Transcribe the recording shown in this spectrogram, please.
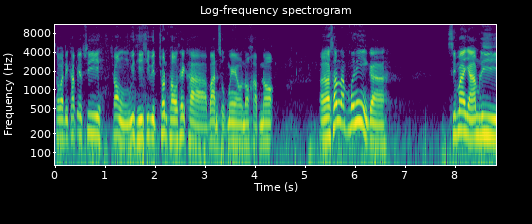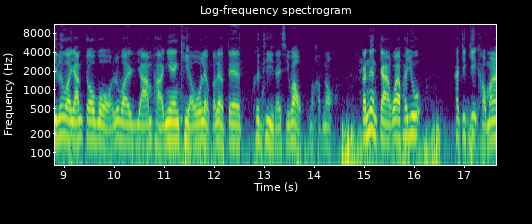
สวัสดีครับ FC ช่องวิถีชีวิตชนเผ่าไทยขาบ้านสุกแมวเนาะครับเนาะสำหรับมื้อนี้ก็สิมายามลีหรือว่ายามจอวอหรือว่ายามผาแยงเขียวแล้วก็แล้วแต่พื้นที่ใดสิเว้าเนาะครับเนาะก็เนื่องจากว่าพายุคาจิกิเข้ามา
